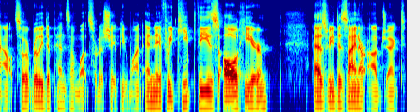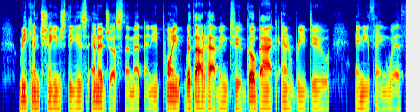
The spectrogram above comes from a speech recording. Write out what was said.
out. So it really depends on what sort of shape you want. And if we keep these all here as we design our object, we can change these and adjust them at any point without having to go back and redo anything with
